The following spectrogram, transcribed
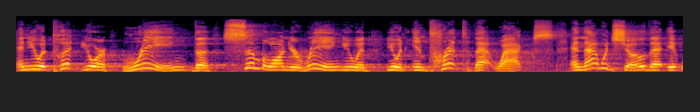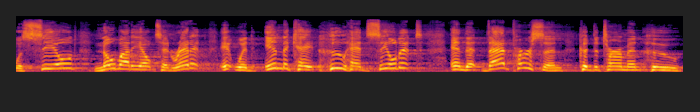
and you would put your ring, the symbol on your ring, you would, you would imprint that wax, and that would show that it was sealed, nobody else had read it. It would indicate who had sealed it, and that that person could determine who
